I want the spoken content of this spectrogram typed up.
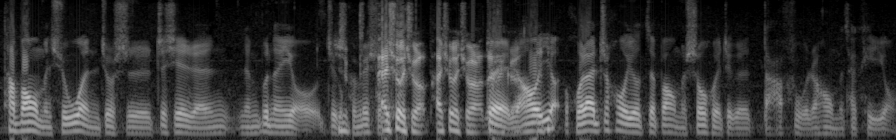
他帮我们去问，就是这些人能不能有这个 permission 拍摄者拍摄者对，然后要回来之后又再帮我们收回这个答复，然后我们才可以用。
